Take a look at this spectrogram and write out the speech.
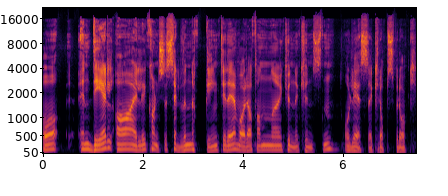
Og en del av, eller kanskje selve nøkkelen til det, var at han eh, kunne kunsten å lese kroppsspråk.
